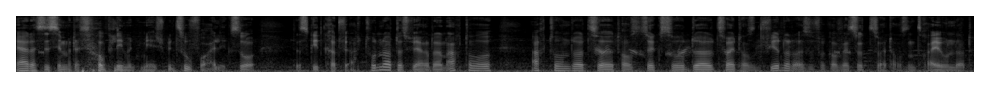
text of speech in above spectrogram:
Ja, das ist immer das Problem mit mir. Ich bin zu voreilig. So, das geht gerade für 800. Das wäre dann 800, 800 2600, 2400. Also verkaufe ich so 2300.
